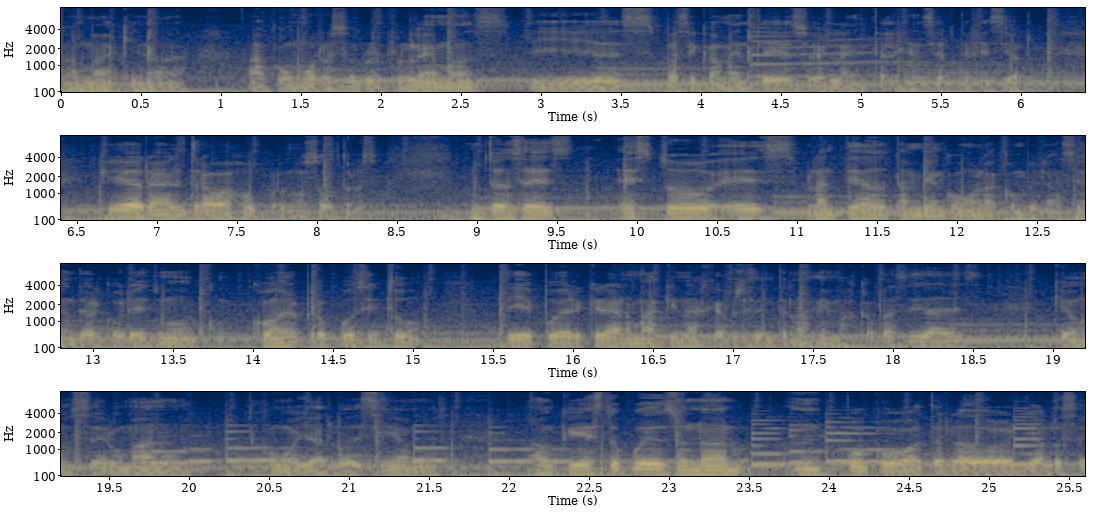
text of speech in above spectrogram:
una máquina a cómo resolver problemas y es básicamente eso es la inteligencia artificial, que hará el trabajo por nosotros. Entonces, esto es planteado también como la combinación de algoritmos con el propósito de poder crear máquinas que presenten las mismas capacidades que un ser humano, como ya lo decíamos. Aunque esto puede sonar un poco aterrador, ya lo sé,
